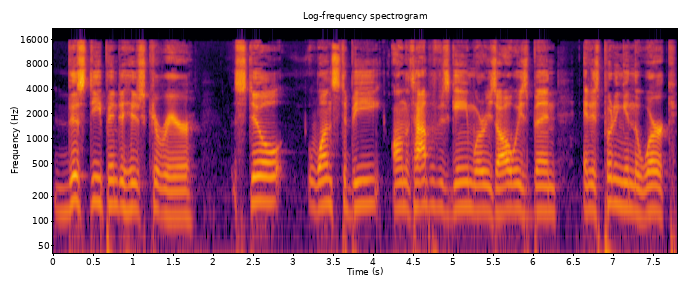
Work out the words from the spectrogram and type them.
this deep into his career, still wants to be on the top of his game where he's always been and is putting in the work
